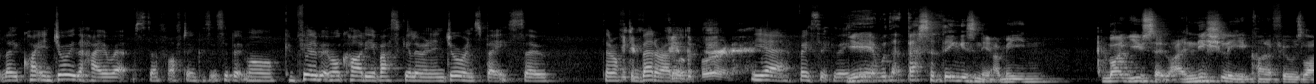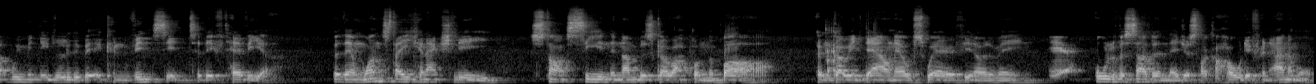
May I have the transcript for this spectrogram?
they quite enjoy the higher rep stuff often because it's a bit more can feel a bit more cardiovascular and endurance based, so they're You often can better at feel it. the burn. Yeah, basically. Yeah, well that, that's the thing, isn't it? I mean, like you said, like initially it kind of feels like women need a little bit of convincing to lift heavier, but then once they can actually start seeing the numbers go up on the bar and going down elsewhere, if you know what I mean. Yeah. all of a sudden they're just like a whole different animal.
